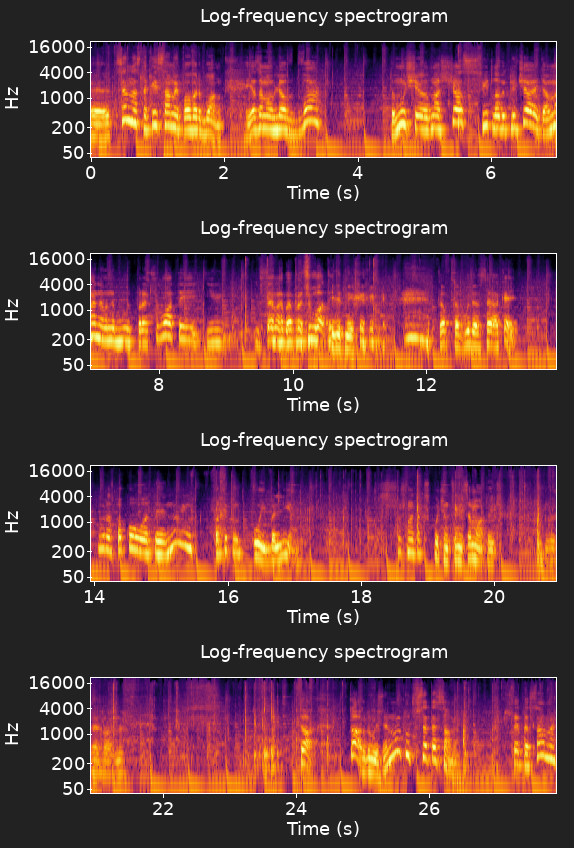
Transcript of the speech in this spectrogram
Е, Це в нас такий самий павербанк. Я замовляв два, тому що в наш час світло виключають, а в мене вони будуть працювати і, і все має працювати від них. Тобто буде все окей. Ну, розпаковувати, ну він по типу. Ой, блін. Що ж вони так скотчем цим заматують? Дуже гарно. Так, так, друзі, ну тут все те саме. Все те саме.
